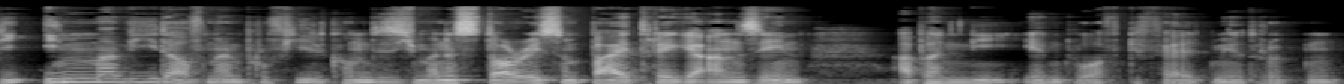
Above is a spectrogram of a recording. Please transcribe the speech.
die immer wieder auf mein Profil kommen, die sich meine Stories und Beiträge ansehen, aber nie irgendwo auf Gefällt mir drücken,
